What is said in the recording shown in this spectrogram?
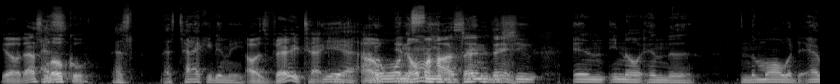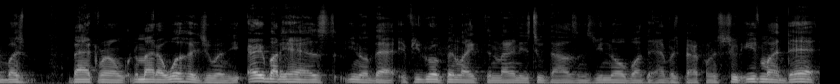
Yo, that's, local. That's that's tacky to me. Oh, it's very tacky. Yeah, I Oh, don't want in to Omaha, see same maternity thing. shoot in you know in the in the mall with the airbrush background. No matter what hood you in, everybody has you know that. If you grew up in like the nineties, two thousands, you know about the airbrush background shoot. Even my dad,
